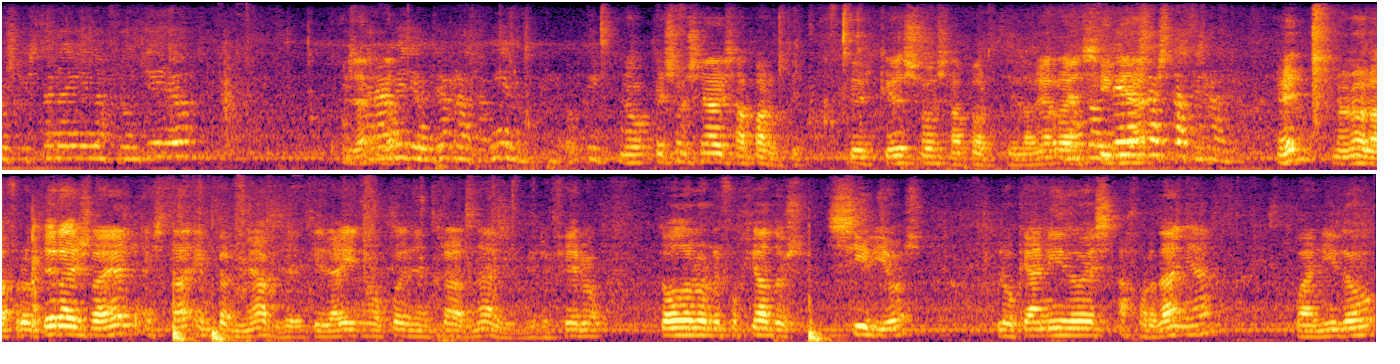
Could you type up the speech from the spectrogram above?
los que están ahí en la frontera, estarán medio en guerra también. No, eso ya es aparte. Es que eso es aparte. La guerra en Siria... está. ¿Eh? No, no, la frontera de Israel está impermeable, es decir, ahí no puede entrar nadie. Me refiero, todos los refugiados sirios lo que han ido es a Jordania, o han ido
